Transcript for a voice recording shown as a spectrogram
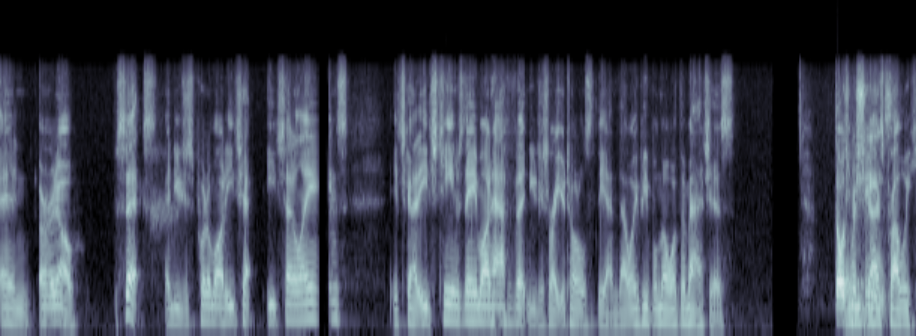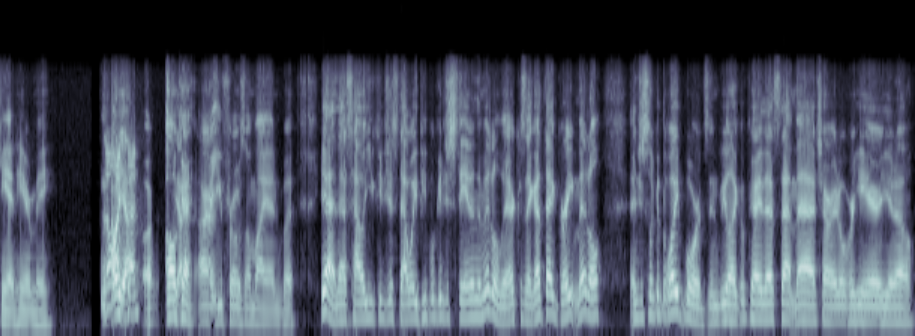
and or no, six, and you just put them on each each set of lanes. It's got each team's name on half of it, and you just write your totals at the end. That way, people know what the match is. Those and machines. you guys probably can't hear me. No, oh, I yeah. can. Oh, or- okay, all right, you froze on my end, but yeah, and that's how you could just that way people could just stand in the middle there because they got that great middle and just look at the whiteboards and be like, okay, that's that match. All right, over here, you know.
